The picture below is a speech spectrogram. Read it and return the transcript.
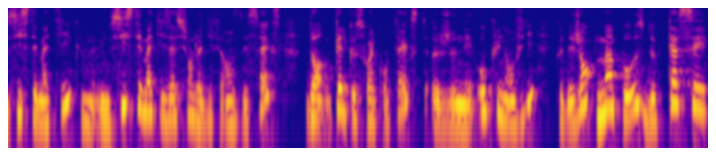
systématique, une, une, systématisation de la différence des sexes. Dans quel que soit le contexte, je n'ai aucune envie que des gens m'imposent de casser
